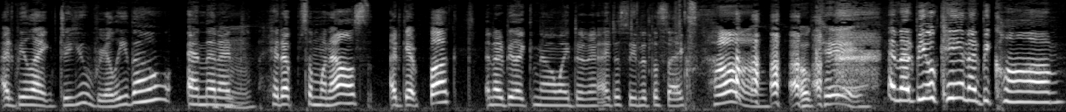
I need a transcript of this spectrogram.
I'd be like, "Do you really though?" And then I'd hit up someone else. I'd get fucked, and I'd be like, "No, I didn't. I just needed the sex." huh okay and I'd be okay and I'd be calm.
